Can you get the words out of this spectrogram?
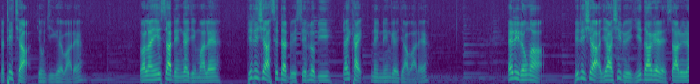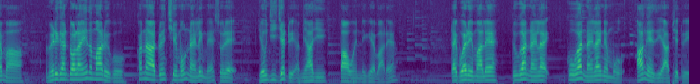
တထစ်ချယုံကြည်ခဲ့ပါတယ်တော်လှန်ရေးစတင်ခဲ့ချိန်မှာလဲဗြိတိရှစစ်တပ်တွေဆေလွှတ်ပြီးတိုက်ခိုက်နှိမ်နင်းခဲ့ကြပါတယ်အဲ့ဒီတုန်းကဗြိတိရှအရာရှိတွေရေးသားခဲ့တဲ့စာတွေထဲမှာအမေရိကန်တော်လှန်ရေးသမားတွေကိုခဏအတွင်းခြေမုံနိုင်လိမ့်မယ်ဆိုတဲ့ ယုံကြည်ချက်တွေအများကြီးပါဝင်နေခဲ့ပါတယ်တိုက်ပွဲတွေမှာလဲသူကနိုင်လိုက်ကိုကနိုင်လိုက်နဲ့မို့အားငယ်စရာအဖြစ်တွေ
